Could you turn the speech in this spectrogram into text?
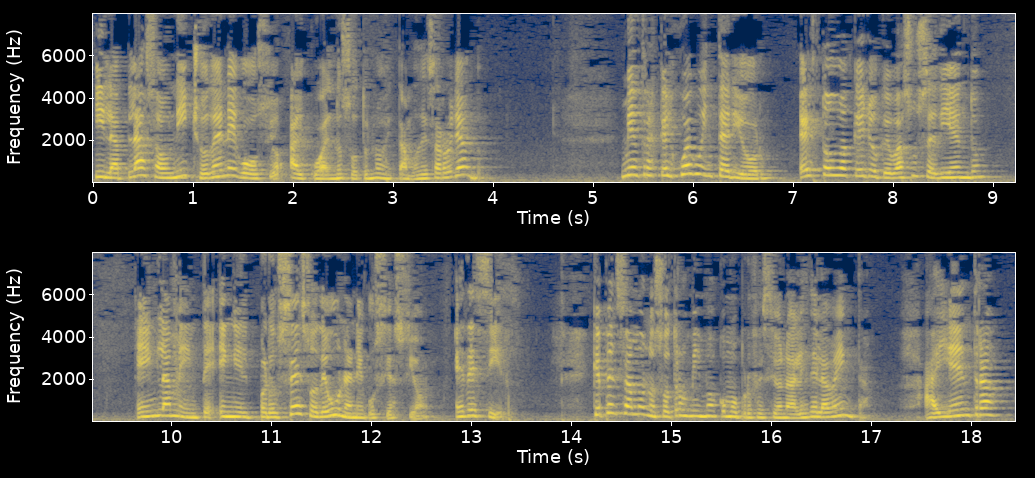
y la plaza o nicho de negocio al cual nosotros nos estamos desarrollando. Mientras que el juego interior es todo aquello que va sucediendo en la mente en el proceso de una negociación. Es decir, ¿qué pensamos nosotros mismos como profesionales de la venta? Ahí entra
